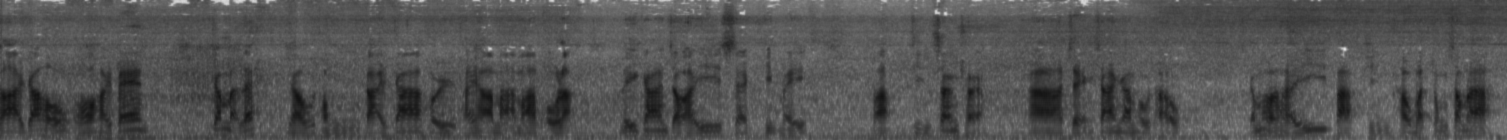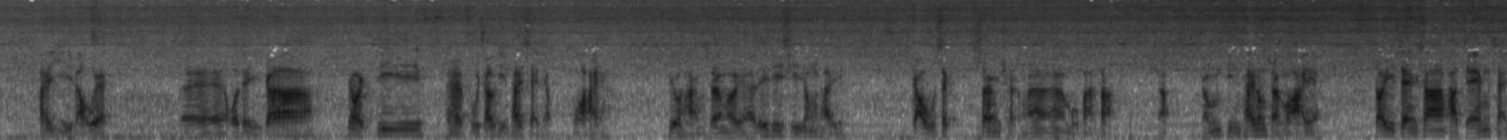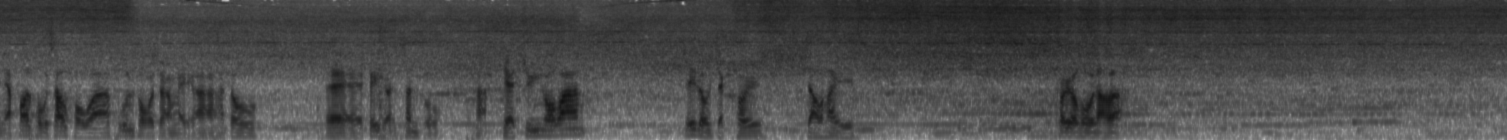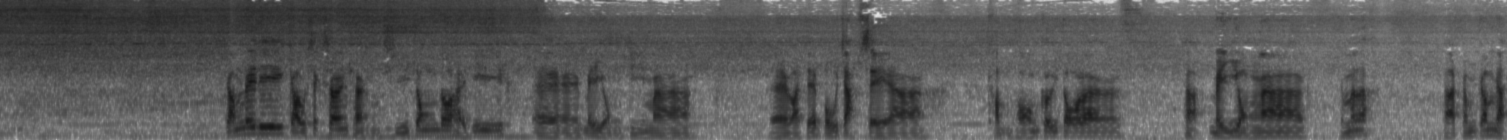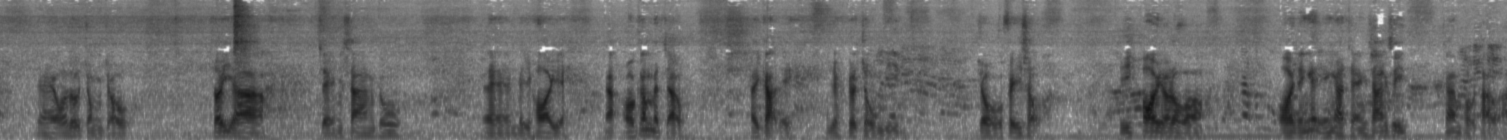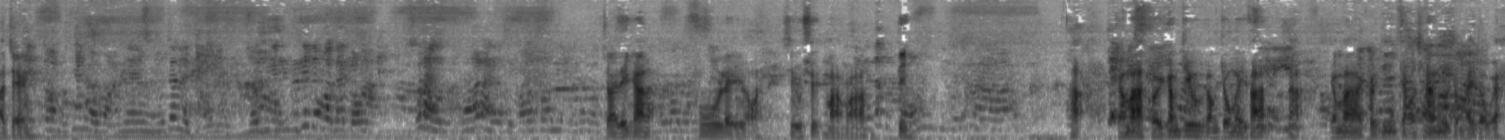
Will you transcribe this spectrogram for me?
大家好，我係 Ben，今日咧又同大家去睇下麻麻铺啦。呢間就喺石硤尾白田商場阿鄭生間鋪頭，咁佢喺白田購物中心啦，喺二樓嘅。誒、我哋而家因為啲誒、扶手電梯成日壞啊，要行上去啊。呢啲始終係舊式商場啦，冇辦法啊。咁電梯通常壞嘅。所以鄭生阿井成日開鋪收鋪啊，搬貨上嚟啊，都誒、非常辛苦嚇、其實轉個彎呢度直去就係佢個鋪頭啦。咁呢啲舊式商場始終都係啲誒美容店啊，誒、或者補習社啊、琴行居多啦，嚇、美容啊咁樣啦。啊，咁今日誒、我都仲早，所以啊鄭生都誒、未開嘅。啊，我今日就喺隔離約咗做面做 facial。咦，開咗咯喎！我影一影阿鄭生先，間鋪頭阿井。再唔聽我話咧，我真係走嘅。我唔知點我仔講啊，可能我可能有時講得多就係呢間啦，富利來小説麻麻店吓。咁啊，佢今朝咁早未翻嗱，咁啊，佢啲架撐都仲喺度嘅。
